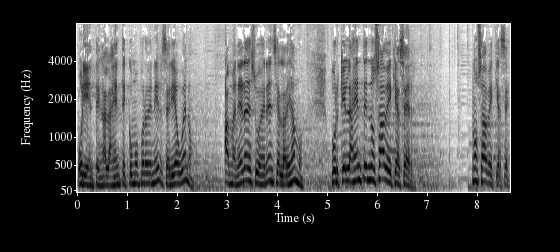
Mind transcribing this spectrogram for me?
orienten a la gente cómo prevenir, sería bueno. A manera de sugerencia la dejamos, porque la gente no sabe qué hacer. No sabe qué hacer.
